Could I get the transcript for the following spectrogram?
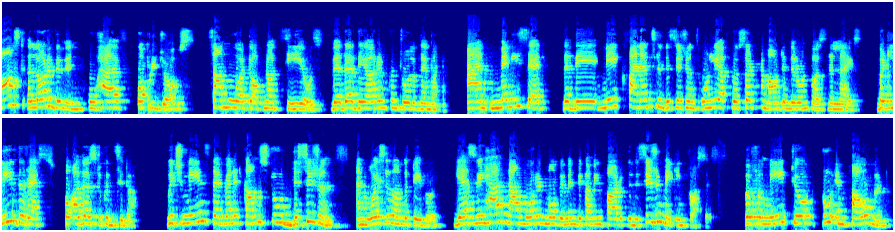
asked a lot of women who have corporate jobs, some who are top notch CEOs, whether they are in control of their money. And many said that they make financial decisions only up to a certain amount in their own personal lives, but leave the rest for others to consider which means that when it comes to decisions and voices on the table, yes, we have now more and more women becoming part of the decision making process. But for me, true empowerment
